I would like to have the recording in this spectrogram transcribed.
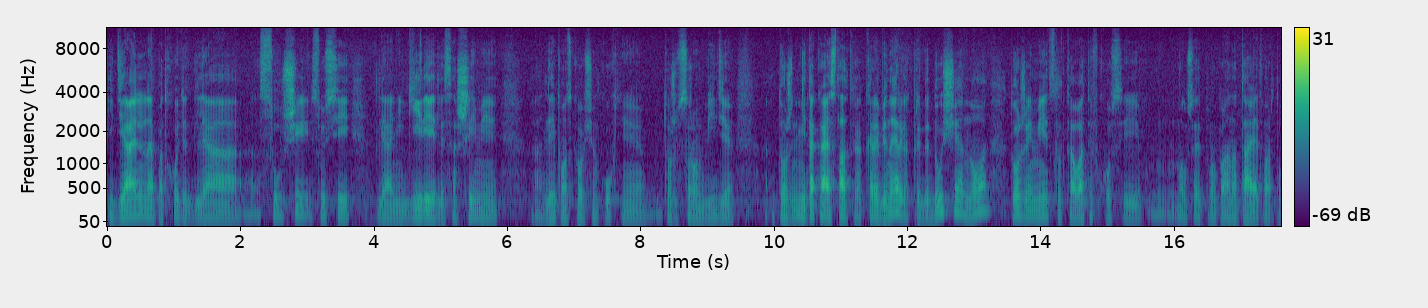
Идеально подходит для суши, суси, для нигири, для сашими, для японской, в общем, кухни тоже в сыром виде. Тоже не такая сладкая, как карабинер, как предыдущая, но тоже имеет сладковатый вкус и, могу сказать, она тает во рту.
